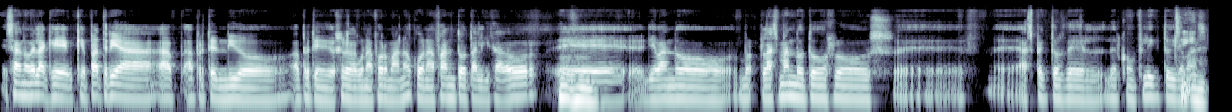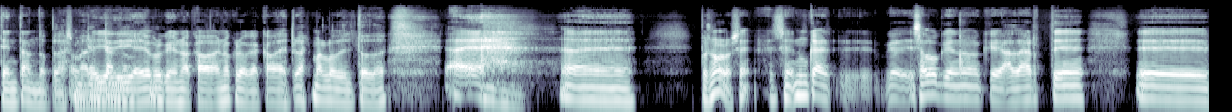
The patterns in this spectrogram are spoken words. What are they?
Esa novela que, que Patria ha, ha, pretendido, ha pretendido ser de alguna forma, ¿no? Con afán totalizador, uh -huh. eh, llevando, plasmando todos los eh, aspectos del, del, conflicto y sí, demás. intentando plasmar, intentando. yo diría yo, porque no, acaba, no creo que acaba de plasmarlo del todo. Eh, pues no lo sé. Es, nunca es algo que, no, que al arte eh,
